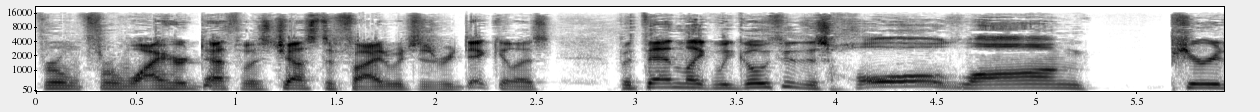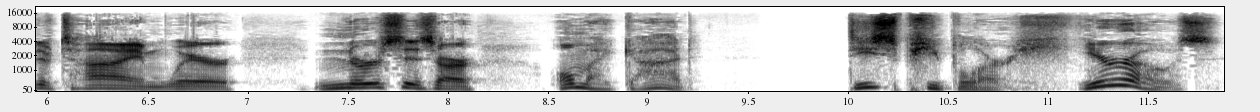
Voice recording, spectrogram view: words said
for for why her death was justified which is ridiculous but then like we go through this whole long period of time where nurses are oh my god these people are heroes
